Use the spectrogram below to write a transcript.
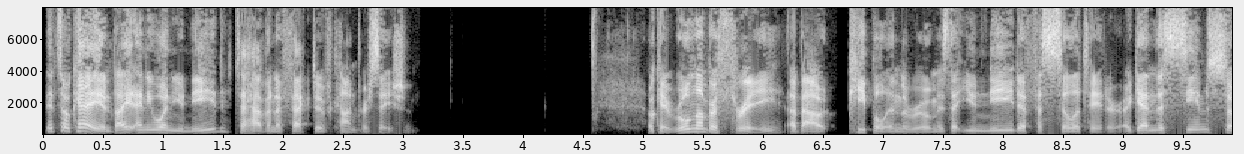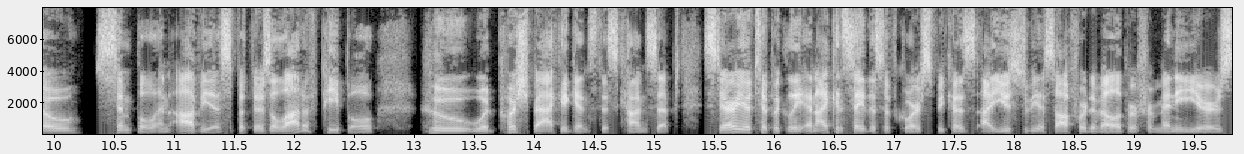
it's okay. Invite anyone you need to have an effective conversation. Okay, rule number three about people in the room is that you need a facilitator. Again, this seems so simple and obvious, but there's a lot of people who would push back against this concept. Stereotypically, and I can say this, of course, because I used to be a software developer for many years.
